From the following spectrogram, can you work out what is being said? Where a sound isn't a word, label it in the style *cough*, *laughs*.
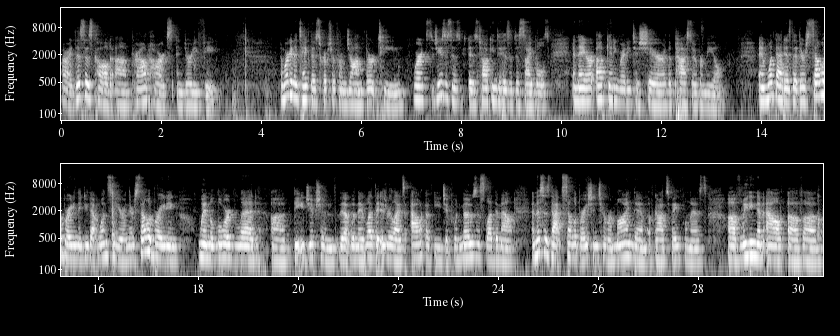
All right, this is called um, Proud Hearts and Dirty Feet. And we're going to take this scripture from John 13, where Jesus is, is talking to his disciples, and they are up getting ready to share the Passover meal. And what that is, that they're celebrating, they do that once a year, and they're celebrating when the Lord led uh, the Egyptians, that when they led the Israelites out of Egypt, when Moses led them out. And this is that celebration to remind them of God's faithfulness, of leading them out of uh,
